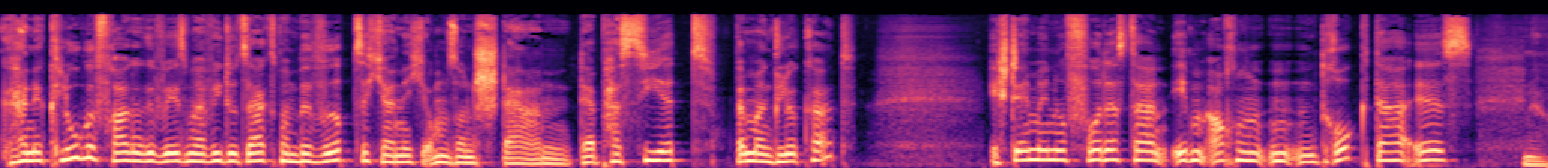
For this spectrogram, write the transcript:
keine kluge Frage gewesen, weil wie du sagst, man bewirbt sich ja nicht um so einen Stern. Der passiert, wenn man Glück hat. Ich stelle mir nur vor, dass da eben auch ein, ein Druck da ist, ja.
